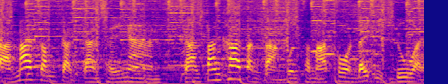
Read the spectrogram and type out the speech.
สามารถจำกัดการใช้งาน การตั้งค่าต่างๆ บนสมาร์ทโฟนได้อีกด้วย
